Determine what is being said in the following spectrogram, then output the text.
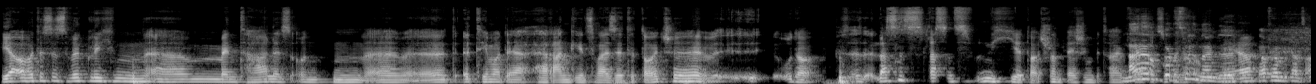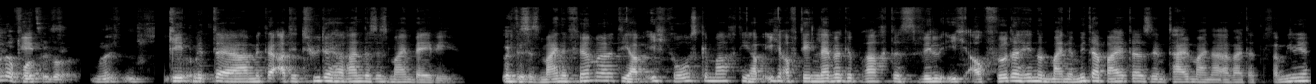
Ja, aber das ist wirklich ein äh, mentales und ein äh, äh, Thema der Herangehensweise. Der Deutsche äh, oder lass uns, lass uns nicht hier Deutschland-Bashing betreiben. Nein, um Gottes Willen, nein, äh, dafür haben wir ganz andere Vorzüge. Geht, geht mit der mit der Attitüde heran, das ist mein Baby. Richtig. Das ist meine Firma, die habe ich groß gemacht, die habe ich auf den Level gebracht, das will ich auch für dahin und meine Mitarbeiter sind Teil meiner erweiterten Familie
